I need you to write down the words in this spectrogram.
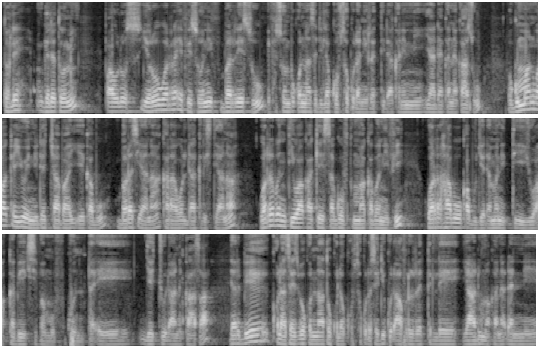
Tole galatoomii Paawulos yeroo warra Efesooniif barreessu Efesoon boqonnaa sadii lakkoofsa kudhanii irrattidha kan inni yaada kana kaasu ogummaan waaqayyoo inni dachaa baay'ee qabu bara si'anaa karaa waldaa kiristaanaa warra bantii waaqaa keessa gooftummaa qabanii fi warra haboo qabu jedhamanitti iyyuu akka beeksifamuuf kun ta'ee jechuudhaan kaasa. Darbee qolaasaayis boqonnaa tokko lakkoofsa kudha sadii kudha afur irratti illee yaaduma kana dhannee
